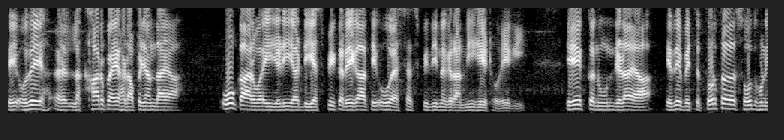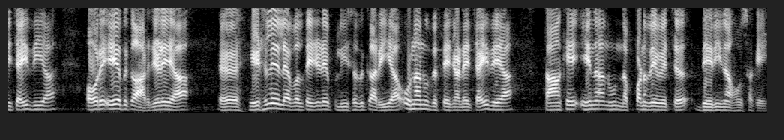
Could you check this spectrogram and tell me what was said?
ਤੇ ਉਹਦੇ ਲੱਖਾਂ ਰੁਪਏ ਹੜੱਪ ਜਾਂਦਾ ਆ, ਉਹ ਕਾਰਵਾਈ ਜਿਹੜੀ ਆ ਡੀਐਸਪੀ ਕਰੇਗਾ ਤੇ ਉਹ ਐਸਐਸਪੀ ਦੀ ਨਿਗਰਾਨੀ ਹੇਠ ਹੋਏਗੀ। ਇਹ ਕਾਨੂੰਨ ਜਿਹੜਾ ਆ, ਇਹਦੇ ਵਿੱਚ ਤੁਰਤ ਸੋਧ ਹੋਣੀ ਚਾਹੀਦੀ ਆ ਔਰ ਇਹ ਅਧਿਕਾਰ ਜਿਹੜੇ ਆ ਹੇਠਲੇ ਲੈਵਲ ਤੇ ਜਿਹੜੇ ਪੁਲਿਸ ਅਧਿਕਾਰੀ ਆ, ਉਹਨਾਂ ਨੂੰ ਦਿੱਤੇ ਜਾਣੇ ਚਾਹੀਦੇ ਆ ਤਾਂ ਕਿ ਇਹਨਾਂ ਨੂੰ ਨੱਪਣ ਦੇ ਵਿੱਚ ਦੇਰੀ ਨਾ ਹੋ ਸਕੇ।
